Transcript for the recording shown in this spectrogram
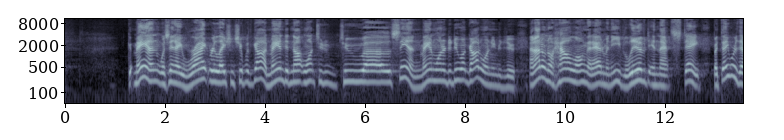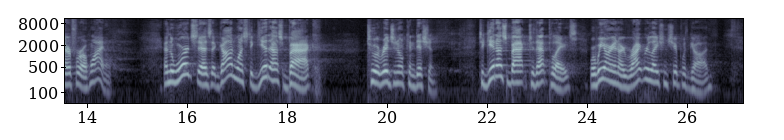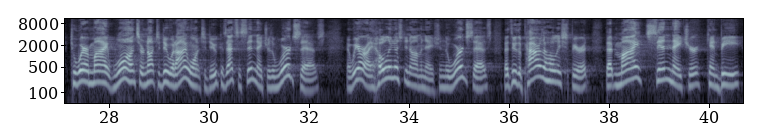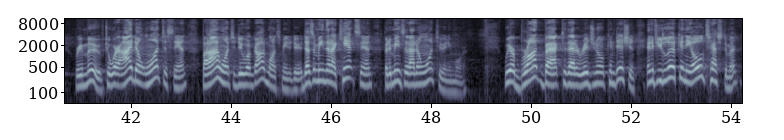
Man was in a right relationship with God. Man did not want to, to uh, sin. Man wanted to do what God wanted him to do. And I don't know how long that Adam and Eve lived in that state, but they were there for a while. And the Word says that God wants to get us back to original condition, to get us back to that place where we are in a right relationship with God, to where my wants are not to do what I want to do, because that's the sin nature. The Word says, and we are a holiness denomination, the Word says that through the power of the Holy Spirit, that my sin nature can be removed to where I don't want to sin, but I want to do what God wants me to do. It doesn't mean that I can't sin, but it means that I don't want to anymore. We are brought back to that original condition. And if you look in the Old Testament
